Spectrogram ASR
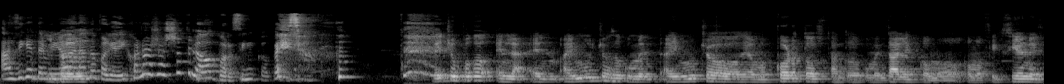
Así que terminó ganando porque dijo, no, yo, yo te lo hago por 5 pesos. De hecho, un poco en la, hay muchos document, hay muchos, digamos, cortos, tanto documentales como, como ficciones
